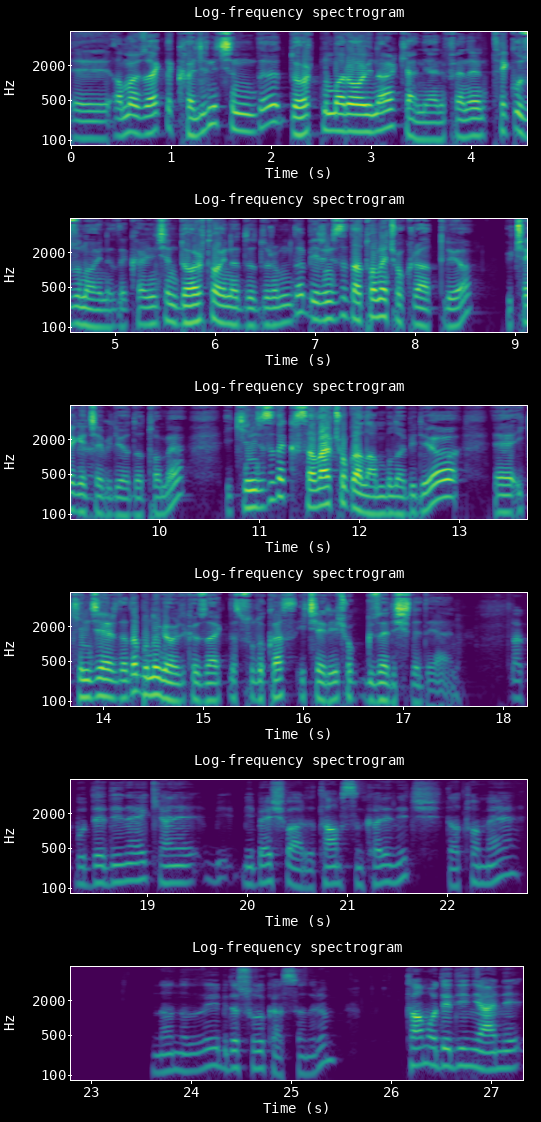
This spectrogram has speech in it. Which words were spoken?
E, ama özellikle Kalin için de 4 numara oynarken yani Fener'in tek uzun oynadığı, Kalin için 4 oynadığı durumda birincisi Datome çok rahatlıyor. 3'e evet. geçebiliyor Datome. İkincisi de kısalar çok alan bulabiliyor. E, ikinci yarıda da bunu gördük özellikle Sulukas içeriği çok güzel işledi yani. Bak bu dediğine ek hani bir 5 vardı. Thompson, Kalinic, Datome, Nanılı bir de Sulukas sanırım. Tam o dediğin yani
